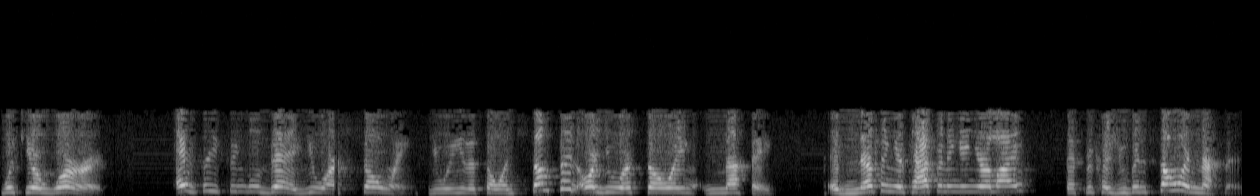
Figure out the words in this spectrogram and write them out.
with your words. Every single day you are sowing. You are either sowing something or you are sowing nothing. If nothing is happening in your life, that's because you've been sowing nothing.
